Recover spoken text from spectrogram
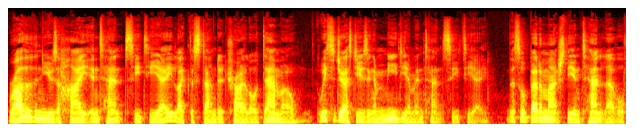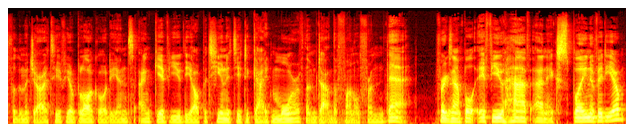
rather than use a high intent CTA like the standard trial or demo, we suggest using a medium intent CTA. This will better match the intent level for the majority of your blog audience and give you the opportunity to guide more of them down the funnel from there. For example, if you have an explainer video,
